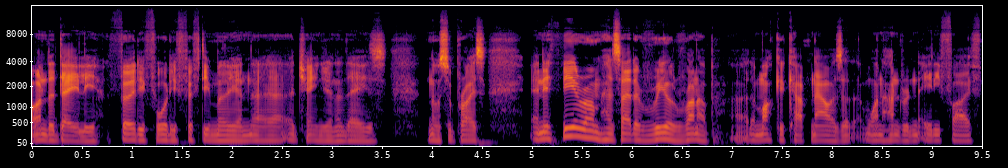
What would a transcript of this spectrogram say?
on the daily 30 40 50 million uh, change in a day is no surprise and ethereum has had a real run up uh, the market cap now is at 185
